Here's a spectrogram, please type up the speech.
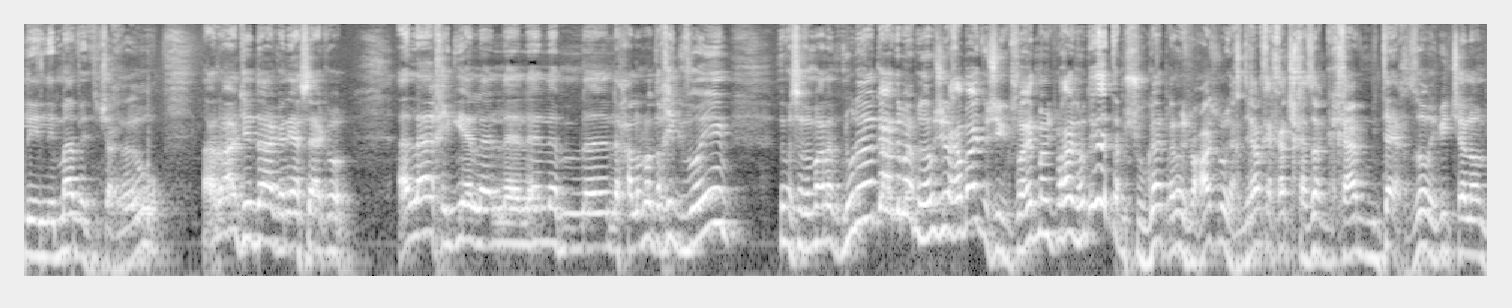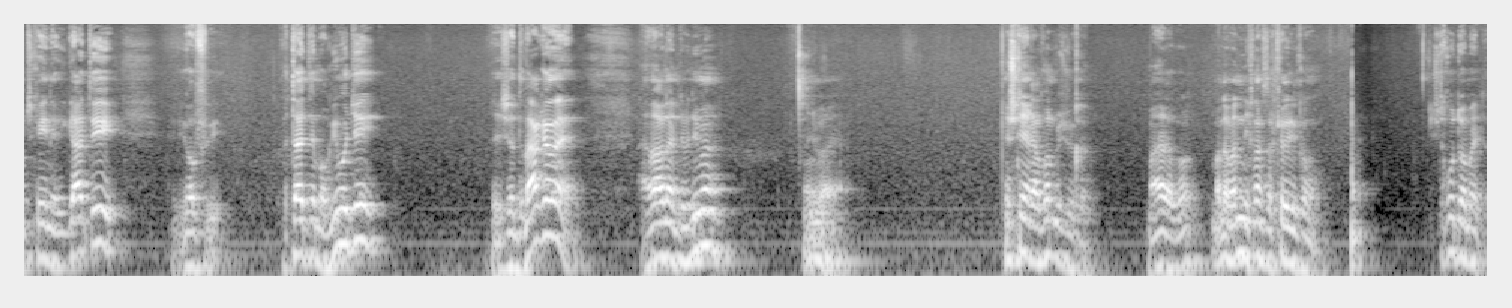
למוות, תשחררו. אל תדאג, אני אעשה הכל. הלך, הגיע לחלונות הכי גבוהים, ובסוף אמר להם, תנו לי לקחת את הבן אדם שלך הביתה, שיפרד מהמשפחה שלו. אתה משוגע, יפרד מהמשפחה שלו, יחזיר לך אחד שחזר, חייב מיטה, יחזור, יגיד שלום, הנה, הגעתי, יופי. מתי אתם הורגים אותי? יש עוד דבר כזה? אמר להם, אתם יודעים מה? אין בעיה. יש לי ערבון בשבילכם. מה הערבון? מה אני נכנס לכלא במקומו? ישלחו אותו הביתה.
